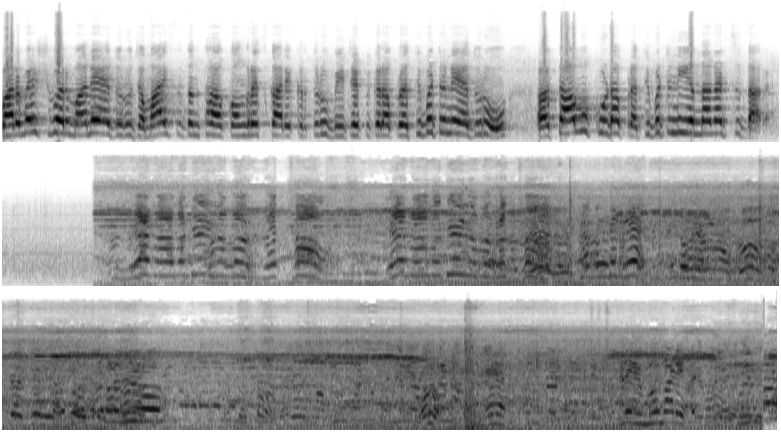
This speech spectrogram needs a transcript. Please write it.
ಪರಮೇಶ್ವರ್ ಮನೆ ಎದುರು ಜಮಾಯಿಸಿದಂತಹ ಕಾಂಗ್ರೆಸ್ ಕಾರ್ಯಕರ್ತರು ಬಿಜೆಪಿಗರ ಪ್ರತಿಭಟನೆ ಎದುರು ತಾವು ಕೂಡ ಪ್ರತಿಭಟನೆಯನ್ನ ನಡೆಸಿದ್ದಾರೆ ये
